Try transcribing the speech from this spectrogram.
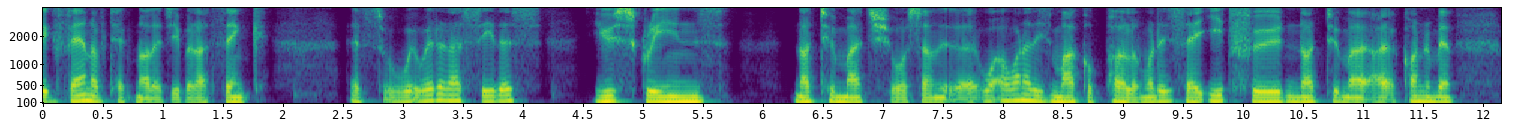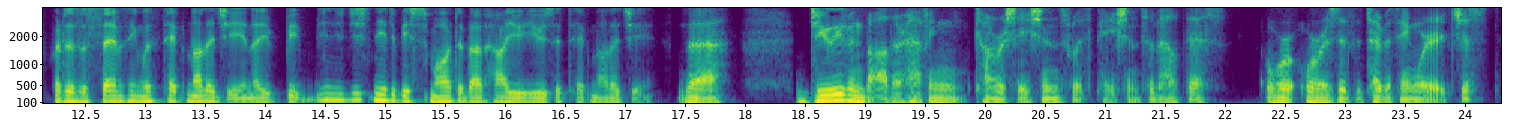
big fan of technology, but I think it's where did I see this? Use screens, not too much, or something. Uh, one of these Michael Pollan. What did he say? Eat food, not too much. I can't remember. But it's the same thing with technology. You know, you, be, you just need to be smart about how you use the technology. Yeah. Do you even bother having conversations with patients about this, or or is it the type of thing where it just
